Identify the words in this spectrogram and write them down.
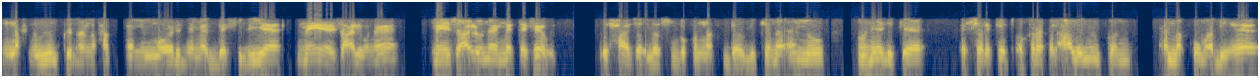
نحن يمكن أن نحقق من مواردنا الداخلية ما يجعلنا ما يجعلنا نتجاوز الحاجة إلى صندوق النقد الدولي كما أنه هنالك شركات أخرى في العالم يمكن أن نقوم بها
